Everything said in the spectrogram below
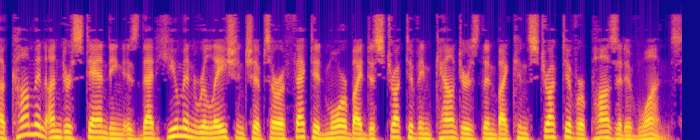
A common understanding is that human relationships are affected more by destructive encounters than by constructive or positive ones.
